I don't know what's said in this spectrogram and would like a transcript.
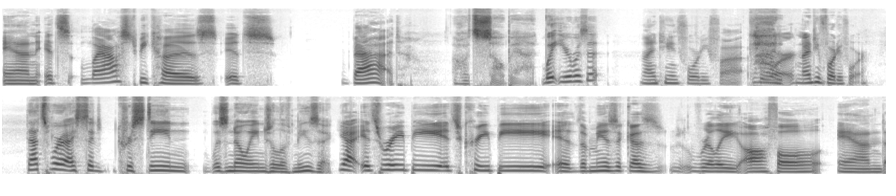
and it's last because it's bad. Oh, it's so bad. What year was it? 1945, God. four, 1944. That's where I said Christine was no angel of music. Yeah, it's rapey, it's creepy. It, the music is really awful, and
